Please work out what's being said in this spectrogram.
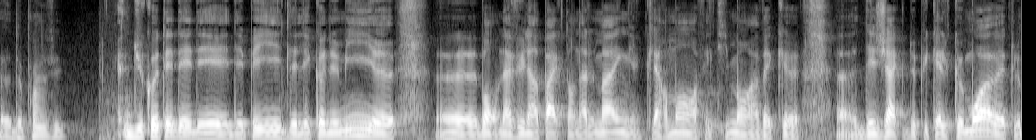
de point de vue. Du côté des, pays, de l'économie, euh, euh, bon, on a vu l'impact en Allemagne, clairement, effectivement, avec euh, déjà depuis quelques mois, avec le,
